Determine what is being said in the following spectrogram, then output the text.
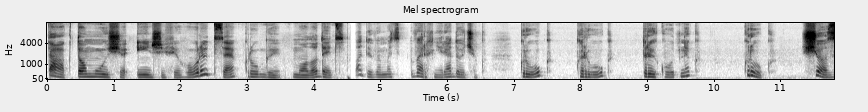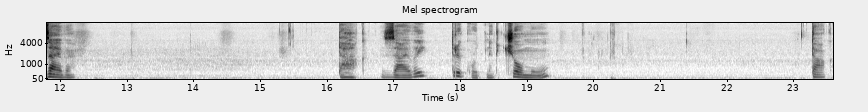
Так, тому що інші фігури це круги. Молодець. Подивимось верхній рядочок. Круг, круг, трикутник, круг. Що зайве? Так, зайвий трикутник. Чому? Так,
